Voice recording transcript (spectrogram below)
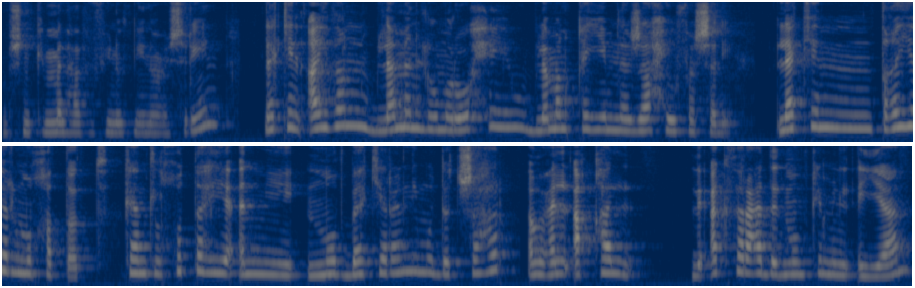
باش نكملها في 2022 لكن أيضا بلا ما نلوم روحي وبلا ما نقيم نجاحي وفشلي. لكن تغير المخطط. كانت الخطة هي أني نوض باكرا لمدة شهر أو على الأقل لأكثر عدد ممكن من الأيام.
